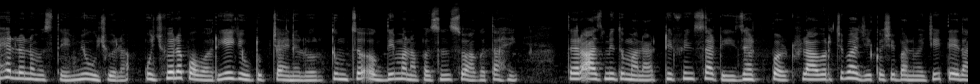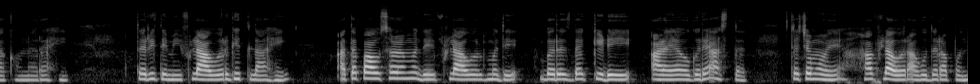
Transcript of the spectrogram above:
हॅलो नमस्ते. मी उज्ज्वला. उज्ज्वला पवार या यूट्यूब चॅनलवर तुमचं अगदी मनापासून स्वागत आहे. तर आज मी तुम्हाला टिफिनसाठी झटपट फ्लावरची भाजी कशी बनवायची ते दाखवणार आहे. तरी ते मी फ्लावर घेतला आहे. आता पावसाळ्यामध्ये फ्लावरमध्ये बरेचदा किडे आळ्या वगैरे असतात. त्याच्यामुळे हा फ्लावर अगोदर आपण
